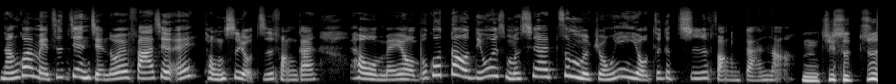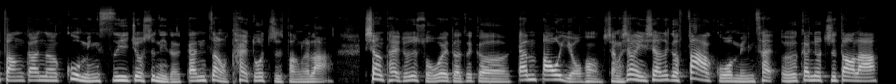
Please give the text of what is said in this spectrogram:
难怪每次健检都会发现，哎，同事有脂肪肝，还好我没有。不过，到底为什么现在这么容易有这个脂肪肝呢？嗯，其实脂肪肝呢，顾名思义就是你的肝脏有太多脂肪了啦。像它也就是所谓的这个肝包油哈，想象一下这个法国名菜鹅肝就知道啦。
